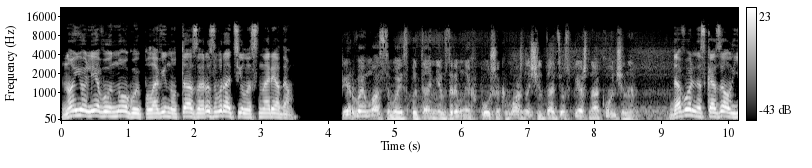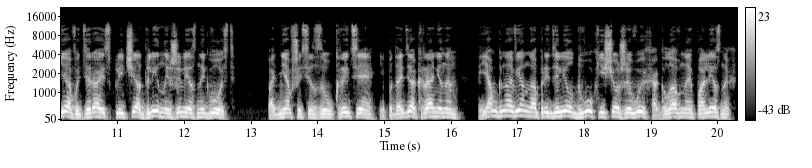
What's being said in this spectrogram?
но ее левую ногу и половину таза разворотило снарядом. Первое массовое испытание взрывных пушек можно считать успешно оконченным. Довольно сказал я, выдирая из плеча длинный железный гвоздь. Поднявшись из-за укрытия и подойдя к раненым, я мгновенно определил двух еще живых, а главное полезных.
